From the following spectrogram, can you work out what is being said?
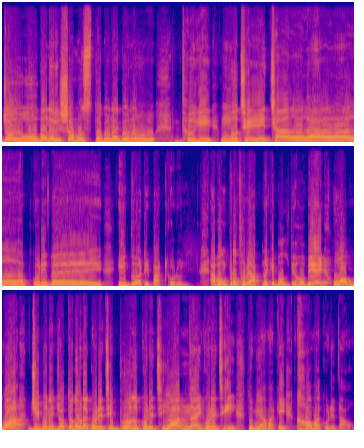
যৌবনের সমস্ত গুণাগুলো ধুয়ে মুছে ছাপ করে দেয়। এই দোয়াটি পাঠ করুন। এবং প্রথমে আপনাকে বলতে হবে, ও আল্লাহ, জীবনে যত গোনা করেছি, ভুল করেছি, অন্যায় করেছি, তুমি আমাকে ক্ষমা করে দাও।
